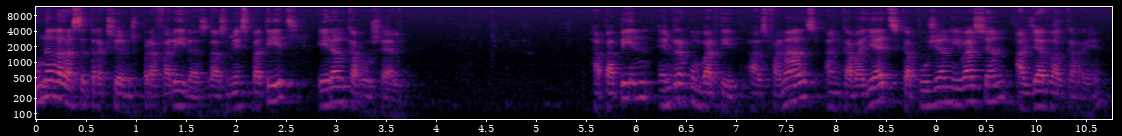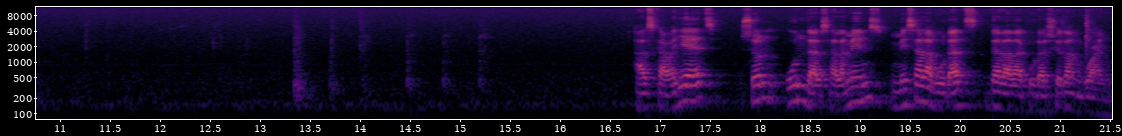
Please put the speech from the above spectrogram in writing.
Una de les atraccions preferides dels més petits era el carrusel. A Papin hem reconvertit els fanals en cavallets que pugen i baixen al llarg del carrer. Els cavallets són un dels elements més elaborats de la decoració d'enguany.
